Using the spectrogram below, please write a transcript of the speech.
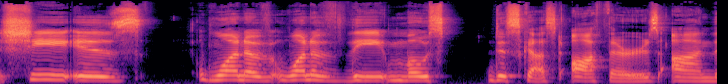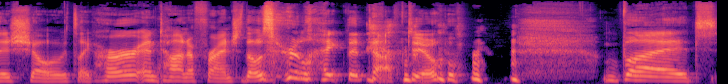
She is one of one of the most discussed authors on this show. It's like her and Tana French. Those are like the top two. but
